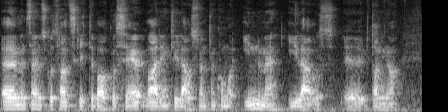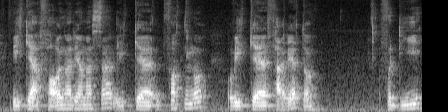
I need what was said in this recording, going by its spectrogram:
Eh, mens jeg ønsker å ta et skritt tilbake og se hva er det egentlig lærerstudentene kommer inn med i lærerutdanninga. Hvilke erfaringer de har med seg, hvilke oppfatninger, og hvilke ferdigheter. Fordi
